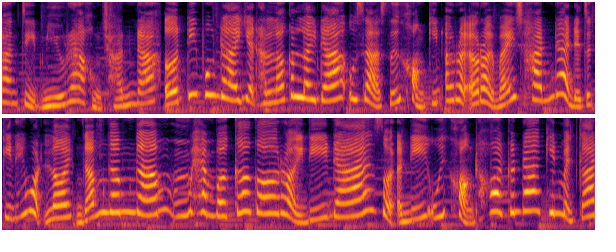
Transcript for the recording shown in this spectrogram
การจีบมิราของฉันนะ เออนี่พวกนายอย่าทะเลาะกันเลยนะอุตส่าห์ซื้อของกินอร่อยๆมาให้ฉันนะเดี๋ยวจะกินให้หมดเลยงำงำงำอืมแฮมเบอร์เกอร์ก็อร่อยดีนะ ส่วนอันนี้อุ้ยของทอดก็น่ากินเหมือนกัน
